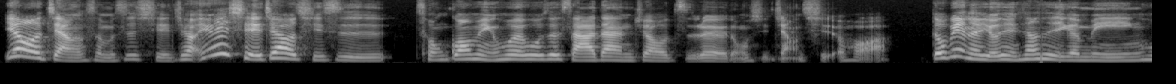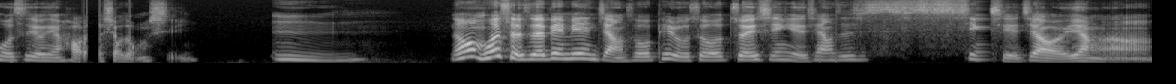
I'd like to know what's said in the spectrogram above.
要讲什么是邪教，因为邪教其实从光明会或是撒旦教之类的东西讲起的话。都变得有点像是一个名，或是有点好的小东西，嗯，然后我们会随随便便讲说，譬如说追星也像是信邪教一样啊，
